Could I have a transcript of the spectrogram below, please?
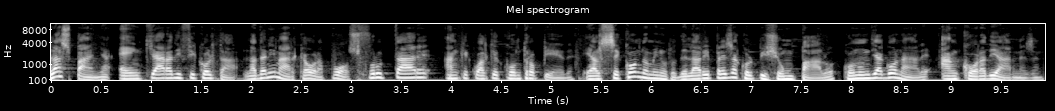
La Spagna è in chiara difficoltà, la Danimarca ora può sfruttare anche qualche contropiede e al secondo minuto della ripresa colpisce un palo con un diagonale ancora di Arnesen.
